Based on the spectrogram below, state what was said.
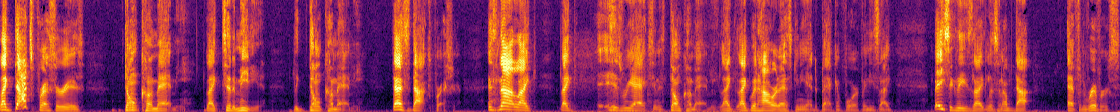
Like Doc's presser is, "Don't come at me," like to the media, like, "Don't come at me." That's Doc's pressure. It's not like like his reaction is, "Don't come at me." Like like with Howard asking, he had the back and forth, and he's like, basically, he's like, "Listen, I'm Doc effing Rivers."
